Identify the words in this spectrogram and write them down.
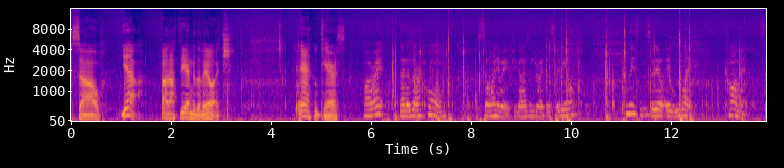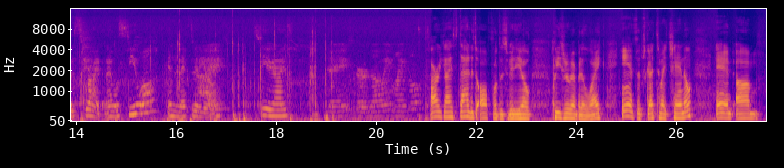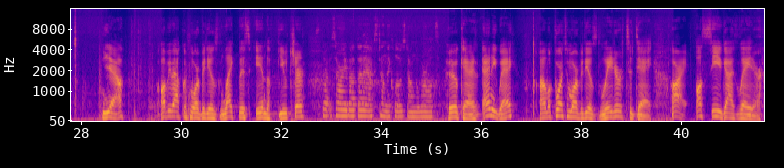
So, yeah. Oh, that's the end of the village. Eh, who cares? Alright, that is our home. So anyway, if you guys enjoyed this video, please give this video a like, comment, subscribe, and I will see you all in the next video. See you guys. Jay or Zoe, Michael. Alright guys, that is all for this video. Please remember to like and subscribe to my channel. And, um, yeah. I'll be back with more videos like this in the future. So, sorry about that, I accidentally closed down the world. Who cares? Anyway, I look forward to more videos later today. Alright, I'll see you guys later.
